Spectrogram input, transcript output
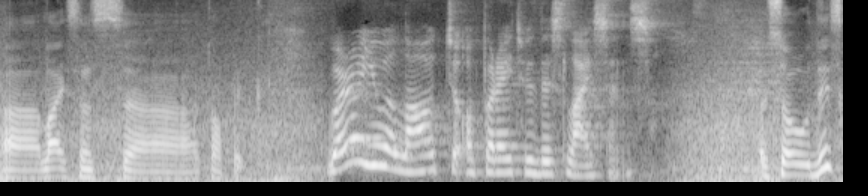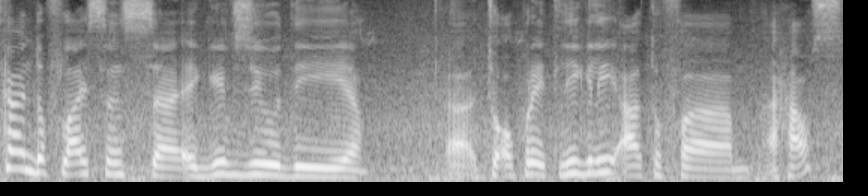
uh, license uh, topic. Where are you allowed to operate with this license so this kind of license, uh, it gives you the uh, to operate legally out of um, a house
